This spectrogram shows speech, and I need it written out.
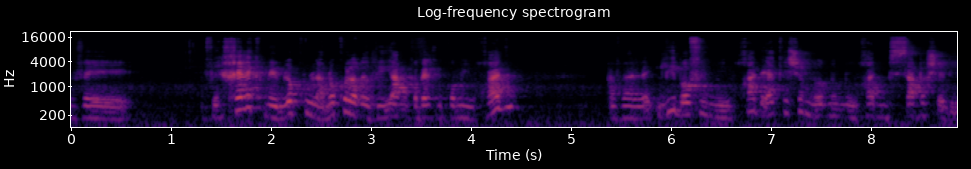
ו... וחלק מהם, לא כולם, לא כל הרביעייה מקבלת מקום מיוחד, אבל לי באופן מיוחד היה קשר מאוד מאוד מיוחד עם סבא שלי.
